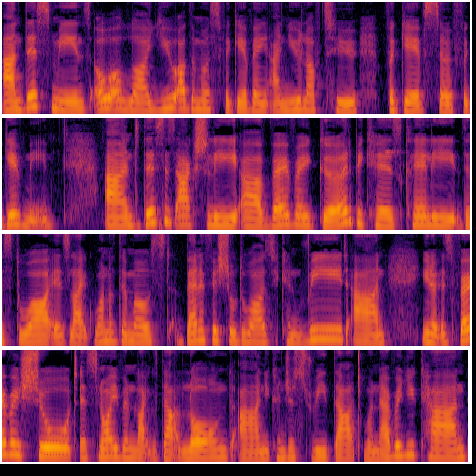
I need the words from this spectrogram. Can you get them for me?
And this means, O oh Allah, you are the most forgiving and you love to forgive, so forgive me. And this is actually uh, very, very good because clearly this dua is like one of the most beneficial duas you can read. And, you know, it's very, very short. It's not even like that long. And you can just read that whenever you can.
